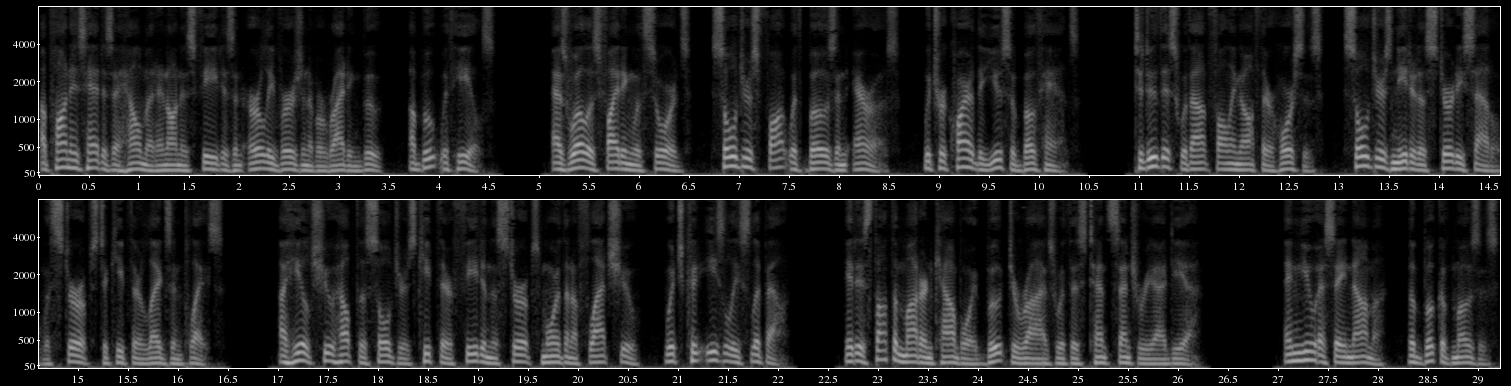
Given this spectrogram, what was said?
Upon his head is a helmet, and on his feet is an early version of a riding boot, a boot with heels. As well as fighting with swords, soldiers fought with bows and arrows, which required the use of both hands. To do this without falling off their horses, soldiers needed a sturdy saddle with stirrups to keep their legs in place. A heeled shoe helped the soldiers keep their feet in the stirrups more than a flat shoe, which could easily slip out. It is thought the modern cowboy boot derives with this 10th century idea. Musa Nama, the Book of Moses,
